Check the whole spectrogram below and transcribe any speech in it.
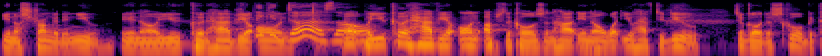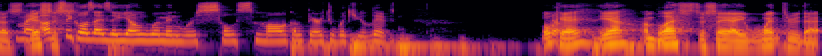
you know stronger than you you know you could have your I think own it does though no but you could have your own obstacles and how you know what you have to do to go to school because my obstacles is... as a young woman were so small compared to what you lived okay no. yeah i'm blessed to say i went through that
